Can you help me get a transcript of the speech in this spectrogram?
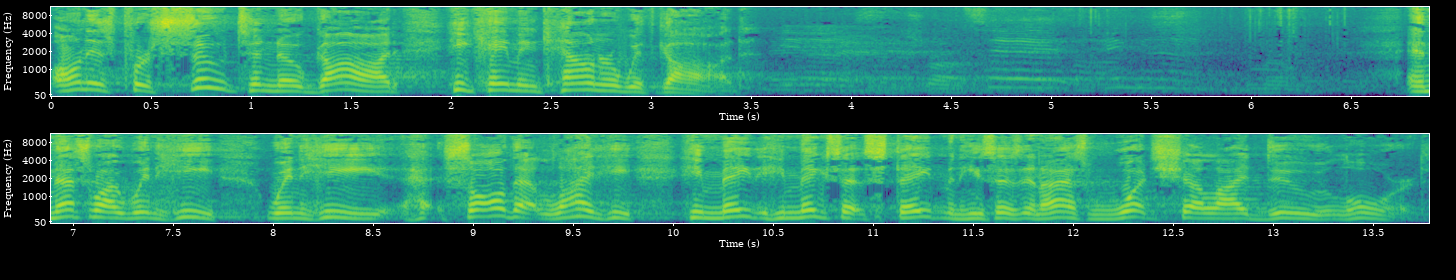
on his pursuit to know God, he came encounter with God. And that's why when he when he saw that light, he he made he makes that statement. He says, "And I asked, what shall I do, Lord?"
